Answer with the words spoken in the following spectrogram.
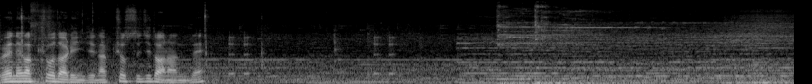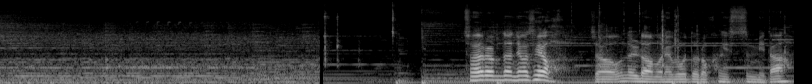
왜 내가 큐어 다리인지 나 큐어 쓰지도 않았는데. 자 여러분들 안녕하세요. 자 오늘도 한번 해보도록 하겠습니다.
